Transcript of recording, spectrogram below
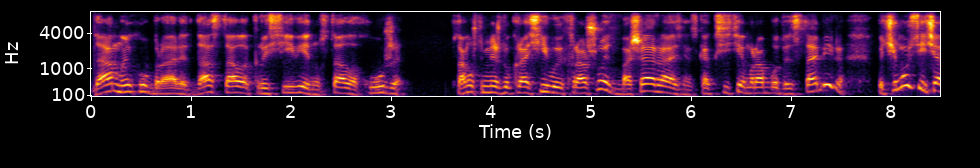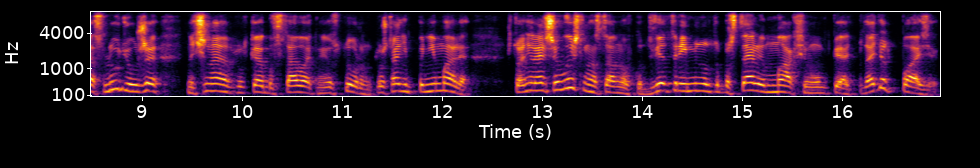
да, мы их убрали, да, стало красивее, но стало хуже. Потому что между красиво и хорошо есть большая разница. Как система работает стабильно. Почему сейчас люди уже начинают тут как бы вставать на ее сторону? Потому что они понимали, что они раньше вышли на остановку, 2-3 минуты поставили, максимум 5. Подойдет пазик.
